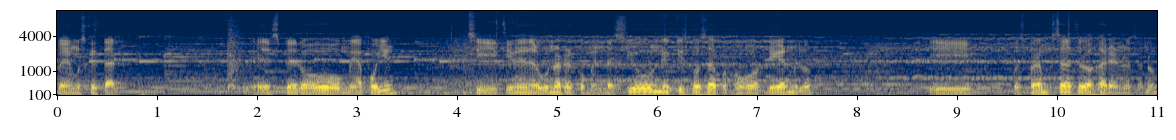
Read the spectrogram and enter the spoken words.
veamos qué tal. Espero me apoyen. Si tienen alguna recomendación, X cosa, por favor díganmelo. Y pues para empezar a trabajar en eso, ¿no?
